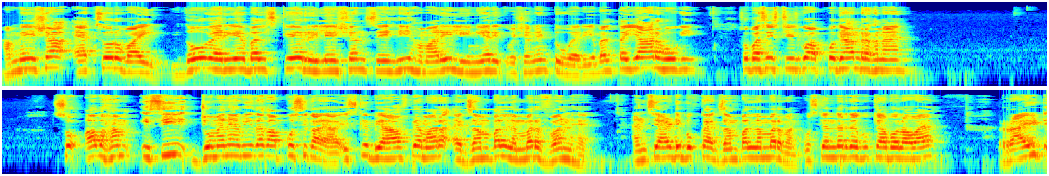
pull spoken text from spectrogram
हमेशा एक्स और वाई दो वेरिएबल्स के रिलेशन से ही हमारी linear equation in two variable तैयार होगी। सो so, बस इस चीज़ को आपको ध्यान रखना है। सो so, अब हम इसी जो मैंने अभी तक आपको सिखाया इसके बिहाफ पे हमारा एग्ज़ाम्पल नंबर वन है। एनसीआरटी बुक का एग्ज़ाम्पल नंबर वन उसके अंदर देखो क्या बोला हुआ है। Write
